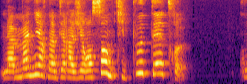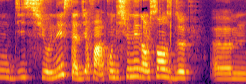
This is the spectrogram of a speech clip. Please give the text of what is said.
la manière d'interagir ensemble qui peut être conditionnée, c'est-à-dire enfin conditionnée dans le sens de euh,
